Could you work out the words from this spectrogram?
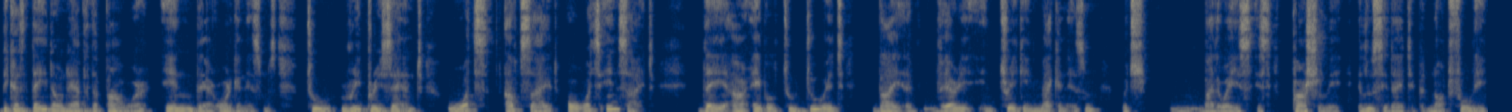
because they don't have the power in their organisms to represent what's outside or what's inside. They are able to do it by a very intriguing mechanism, which, mm, by the way, is, is partially elucidated, but not fully.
